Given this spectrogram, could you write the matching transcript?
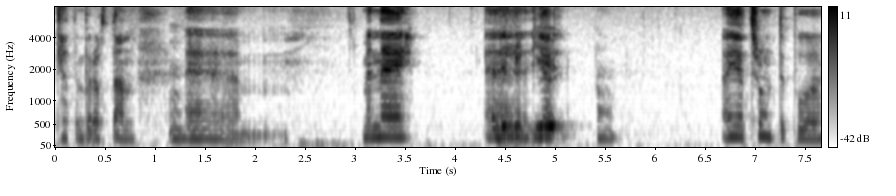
katten på råttan. Mm. Ehm, men nej. Men det Eh, ligger jag, ju... Ja, jag tror inte på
